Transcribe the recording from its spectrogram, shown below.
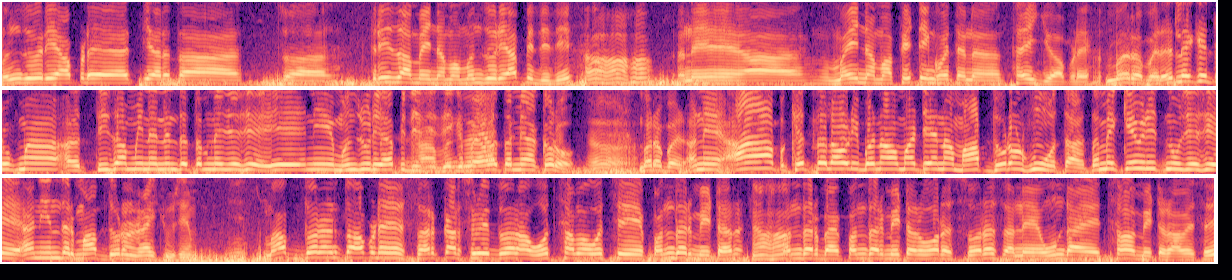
મંજૂરી આપણે અત્યારે તા ત્રીજા મહિનામાં મંજૂરી આપી દીધી. હા હા હા. અને આ મહિનામાં ફિટિંગ હોય તેને થઈ ગયું આપણે. બરોબર. એટલે કે ટૂંકમાં ત્રીજા મહિનાની અંદર તમને જે છે એ એની મંજૂરી આપી દીધી હતી કે ભાઈ હવે તમે આ કરો. બરાબર. અને આ ખેત તલાવડી બનાવવા માટે એના માપ ધોરણ શું હતા? તમે કેવી રીતનું જે છે આની અંદર માપ ધોરણ રાખ્યું છે એમ? માપ ધોરણ તો આપણે સરકાર શ્રી દ્વારા ઓછામાં ઓછી પંદર મીટર. પંદર બાય પંદર મીટર વરસ ચોરસ અને ઊંડાઈ છ મીટર આવે છે.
